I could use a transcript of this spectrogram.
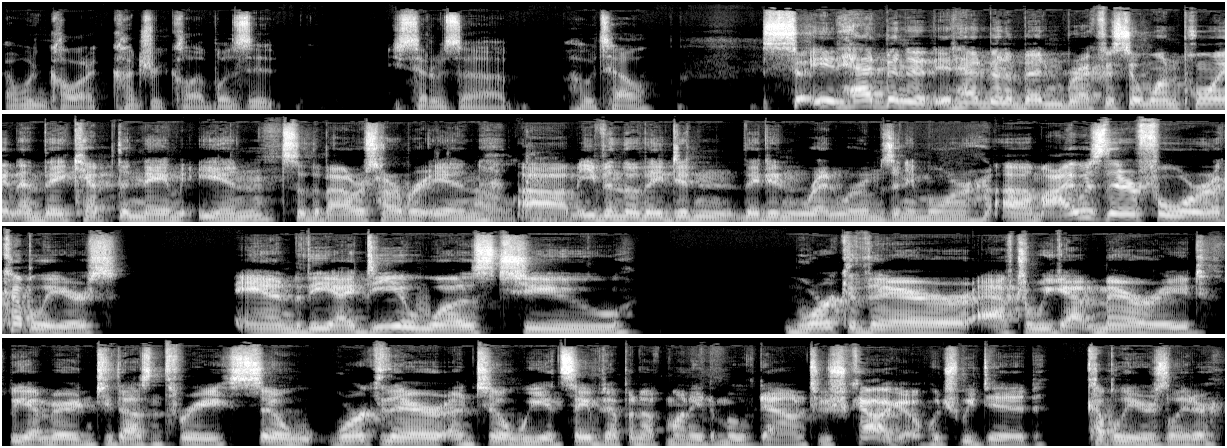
I wouldn't call it a country club. Was it? You said it was a hotel. So it had been a, it had been a bed and breakfast at one point, and they kept the name Inn, so the Bowers Harbor Inn, oh, okay. um, even though they didn't they didn't rent rooms anymore. Um, I was there for a couple of years, and the idea was to work there after we got married. We got married in 2003, so work there until we had saved up enough money to move down to Chicago, which we did a couple of years later.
